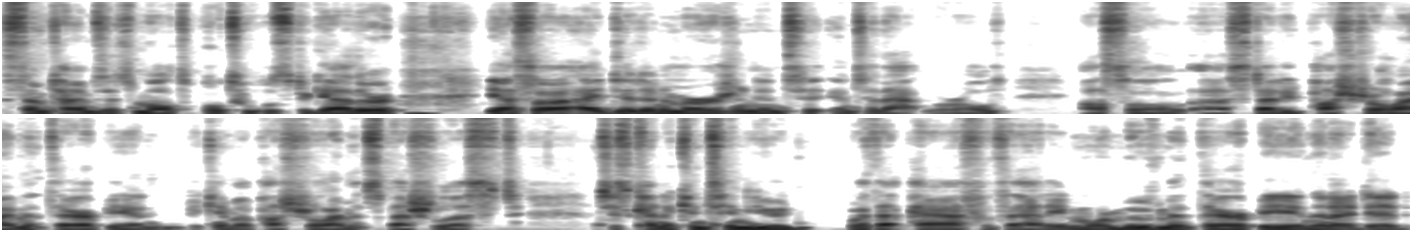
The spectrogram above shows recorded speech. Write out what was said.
sometimes it's multiple tools together. Yeah, so I did an immersion into into that world. Also uh, studied postural alignment therapy and became a postural alignment specialist just kind of continued with that path with adding more movement therapy. And then I did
